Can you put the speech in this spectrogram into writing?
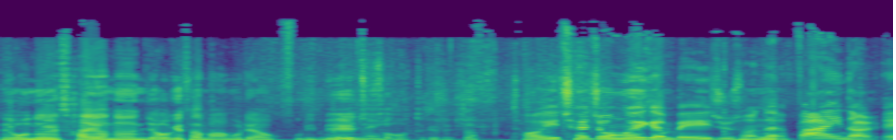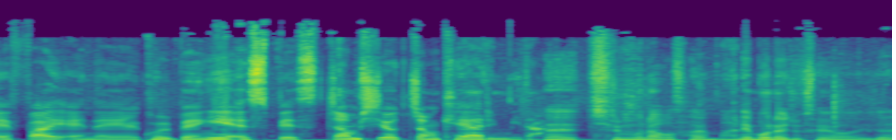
네, 오늘 사연은 여기서 마무리하고 우리 메일 네. 주소가 어떻게 되죠? 저희 최종 의견 메일 주소는 final f i n a l 골뱅이 sbs.co.kr입니다. 네, 질문하고 사연 많이 보내주세요. 이제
